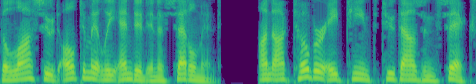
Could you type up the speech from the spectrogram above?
the lawsuit ultimately ended in a settlement. On October 18, 2006,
